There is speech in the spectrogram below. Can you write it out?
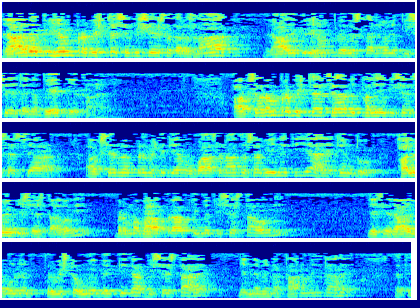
राजगृह प्रविष्ट से विशेष दर्शनाथ राजगृह में प्रवेश करने वाले विशेष का भेद देखा है। अक्षरम प्रविष्ट फले विशेष अक्षर में प्रविष्ट किया, उपासना तो सभी ने किया है, किंतु फल में विशेषता होगी ब्रह्म भाव प्राप्ति में विशेषता होगी। जैसे राजकुल में प्रविष्ट हुए व्यक्ति का विशेषता है भिन्न भिन्न स्थान मिलता है। कहते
